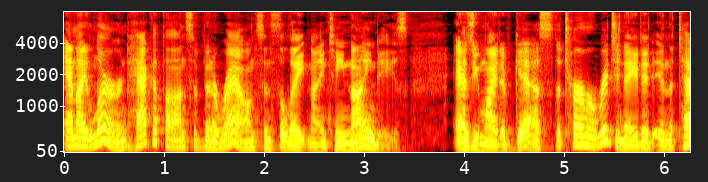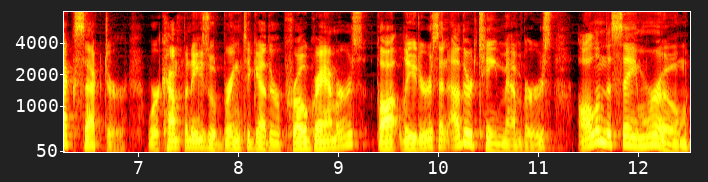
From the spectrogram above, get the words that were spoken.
And I learned hackathons have been around since the late 1990s. As you might have guessed, the term originated in the tech sector, where companies would bring together programmers, thought leaders, and other team members, all in the same room,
